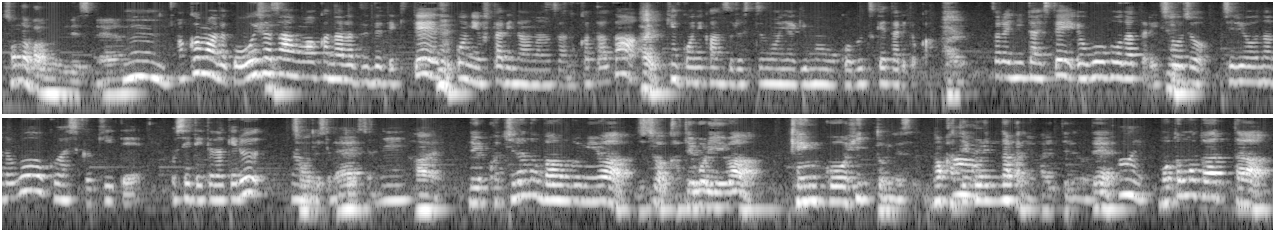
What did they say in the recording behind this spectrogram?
そんな番組ですね。うん。あくまでこう、お医者さんは必ず出てきて、うんそこに二人のアナウンサーの方が、はい。健康に関する質問や疑問をこうぶつけたりとか、はい。それに対して予防法だったり、症状、治療などを詳しく聞いて教えていただける番組ってことですよね。はい。で、こちらの番組は、実はカテゴリーは、健康フィットネスのカテゴリーの中に入っているので、はい。もともとあった、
